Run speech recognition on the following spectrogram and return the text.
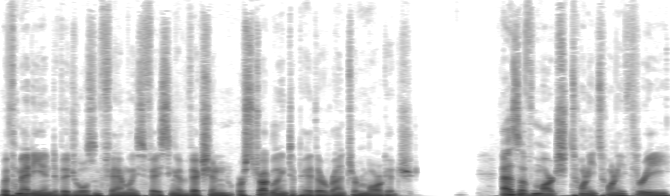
with many individuals and families facing eviction or struggling to pay their rent or mortgage. As of March 2023,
